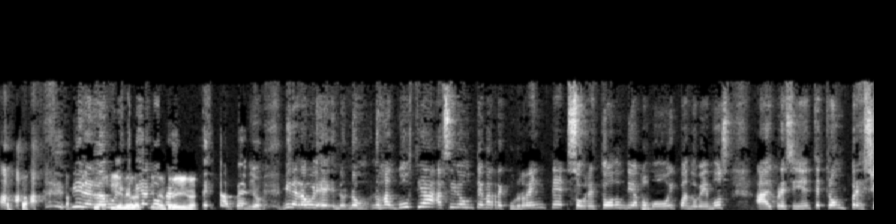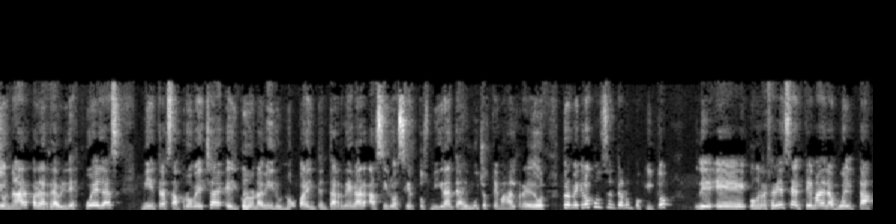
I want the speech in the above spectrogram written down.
Mira, Raúl, Mira, Raúl, eh, nos, angustia, ha sido un tema recurrente, sobre todo un día como hoy, cuando vemos al presidente Trump presionar para reabrir escuelas mientras aprovecha el coronavirus, ¿no? Para intentar negar asilo a ciertos migrantes. Hay muchos temas alrededor, pero me quiero concentrar un poquito de, eh, con referencia al tema de la vuelta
